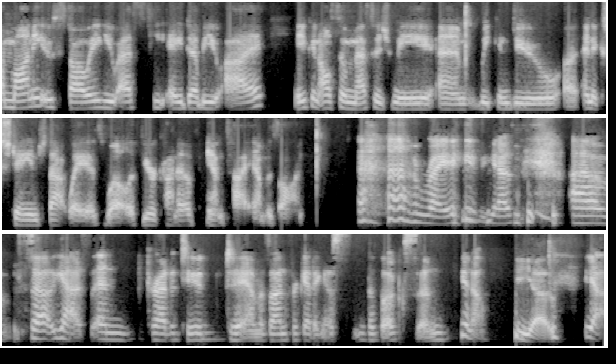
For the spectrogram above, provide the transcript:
Imani Ustawi, U S T A W I. You can also message me and we can do uh, an exchange that way as well if you're kind of anti Amazon. right. Yes. um, so yes, and gratitude to Amazon for getting us the books, and you know, Yes. Yeah.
